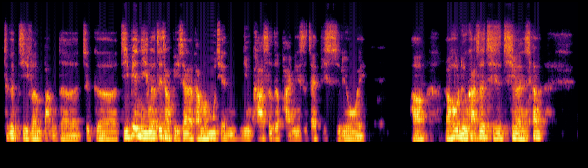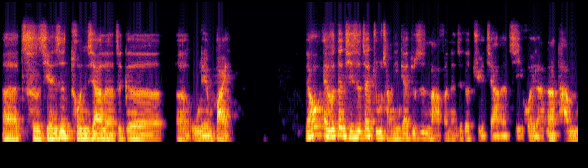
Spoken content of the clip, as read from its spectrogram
这个积分榜的这个，即便赢了这场比赛呢，他们目前纽卡斯的排名是在第十六位。好，然后纽卡斯其实基本上，呃，此前是吞下了这个呃五连败。然后埃弗顿其实在主场应该就是拿分的这个绝佳的机会了，那他们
